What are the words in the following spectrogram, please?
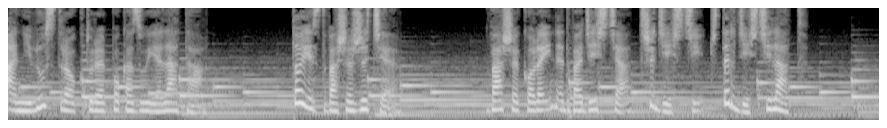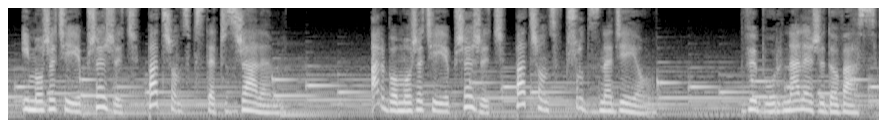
Ani lustro, które pokazuje lata. To jest wasze życie. Wasze kolejne 20, 30, 40 lat. I możecie je przeżyć, patrząc wstecz z żalem. Albo możecie je przeżyć, patrząc w przód z nadzieją. Wybór należy do Was.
